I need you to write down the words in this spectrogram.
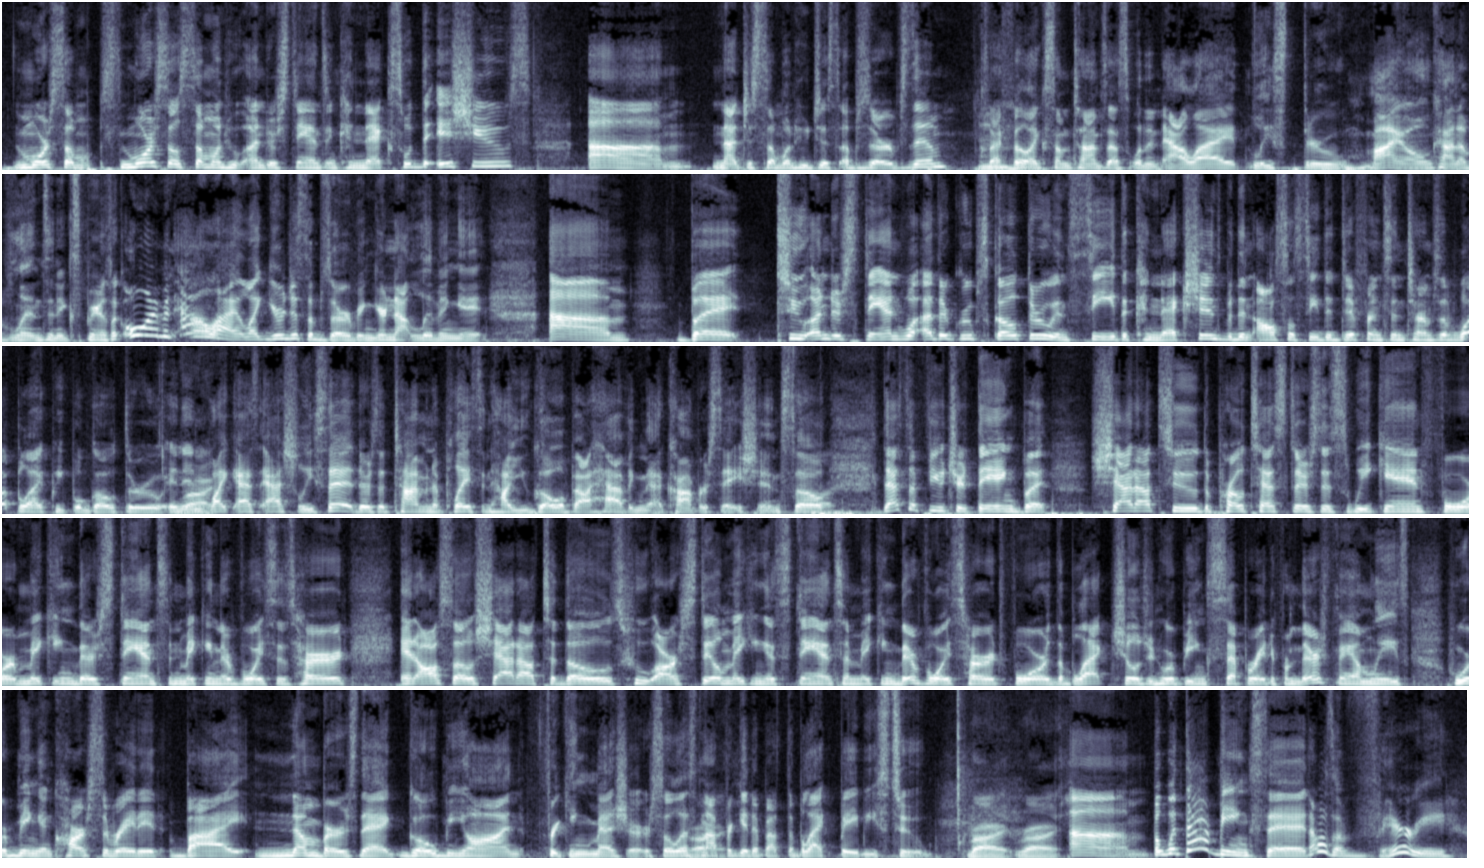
more so more so someone who understands and connects with the issues um not just someone who just observes them because i feel like sometimes that's what an ally at least through my own kind of lens and experience like oh i'm an ally. Like you're just observing you're not living it. Um but to understand what other groups go through and see the connections but then also see the difference in terms of what black people go through. And then Right. like as ashley said there's a time and a place in how you go about having that conversation. So that's a future thing but shout out to the protesters this weekend for making their stance and making their voices heard. And also shout out to those who are still making a stance and making their voice heard for the black children who are being separated from their families who are being incarcerated by numbers that go beyond freaking measure. So let's not forget about the black babies too Right, right. um, but with that being said, that was a very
